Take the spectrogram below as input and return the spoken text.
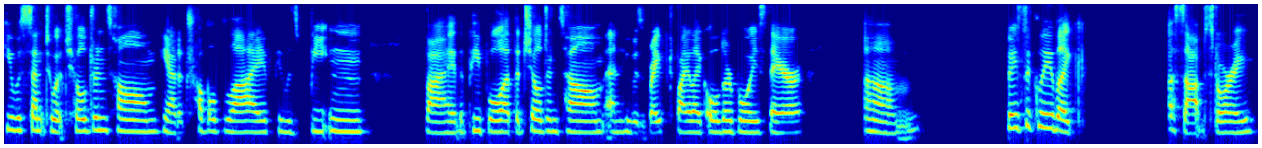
he was sent to a children's home, he had a troubled life, he was beaten by the people at the children's home, and he was raped by like older boys there. Um, basically like a sob story,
